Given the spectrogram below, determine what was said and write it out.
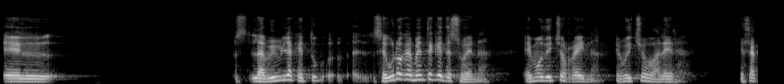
el, la Biblia que tú, seguramente que te suena, hemos dicho reina, hemos dicho valera. Esa,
